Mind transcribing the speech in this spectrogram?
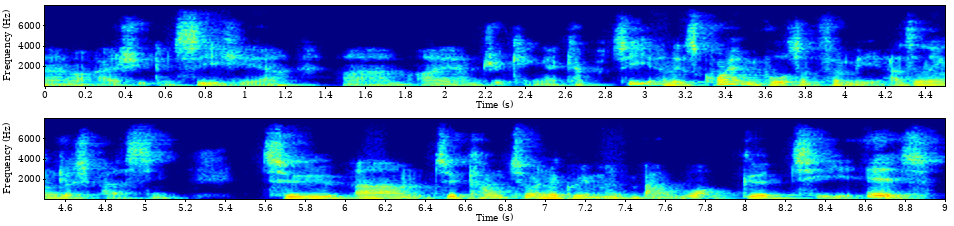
Now, as you can see here, um, I am drinking a cup of tea, and it's quite important for me as an English person to, um, to come to an agreement about what good tea is.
